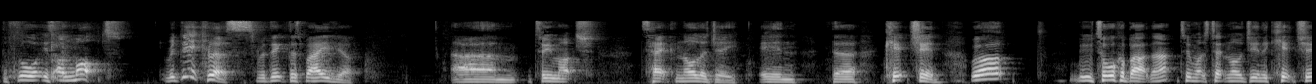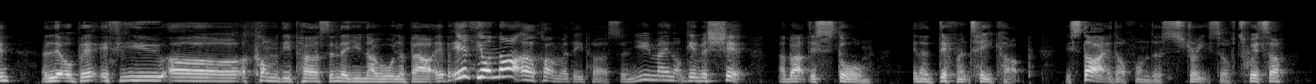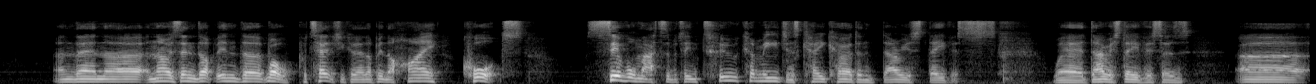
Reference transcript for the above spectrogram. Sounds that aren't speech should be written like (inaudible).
the floor is unmopped. Ridiculous, ridiculous behaviour. Um, too much technology in the kitchen. Well, we'll talk about that. Too much technology in the kitchen a little bit. If you are a comedy person, then you know all about it. But if you're not a comedy person, you may not give a shit about this storm in a different teacup. It started off on the streets of Twitter, and then uh, now it's ended up in the well, potentially could end up in the high courts. Civil matter between two comedians, Kae Kurd and Darius Davis, where Darius Davis has uh,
